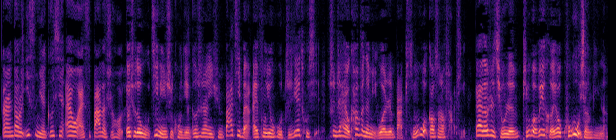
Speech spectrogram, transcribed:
当然。到了一四年更新 iOS 八的时候，要求的五 G 临时空间更是让一群八 G 版 iPhone 用户直接吐血，甚至还有亢奋的米国人把苹果告上了法庭。大家都是穷人，苹果为何要苦苦相逼呢？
